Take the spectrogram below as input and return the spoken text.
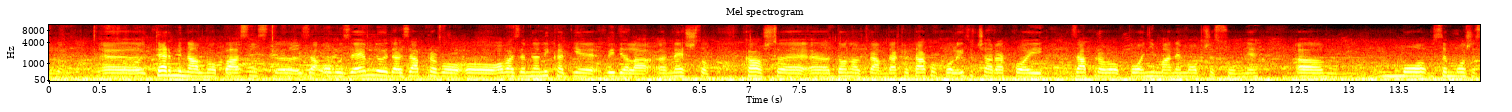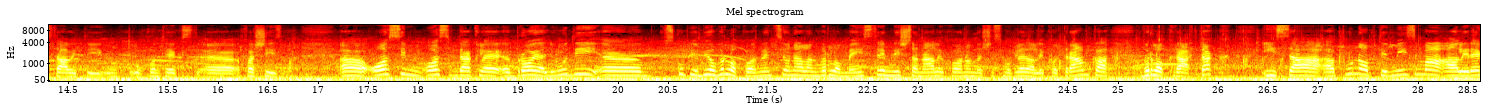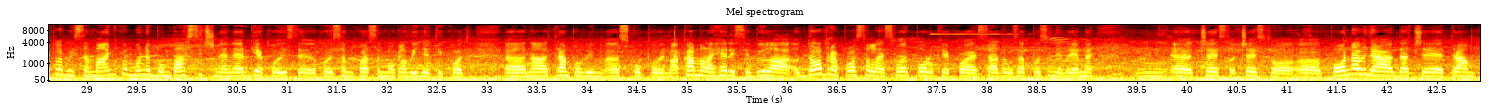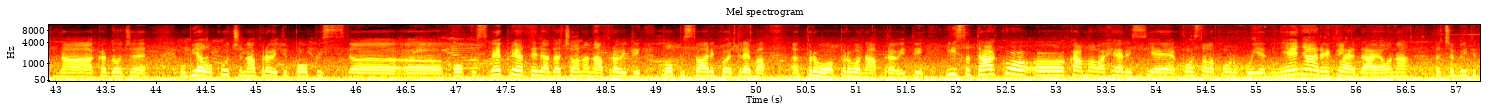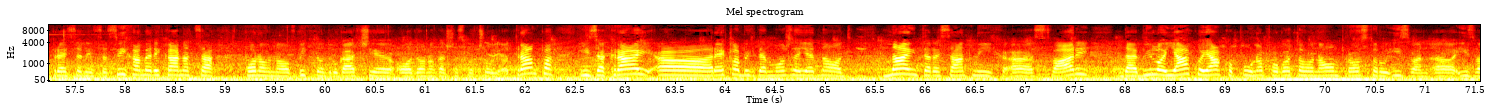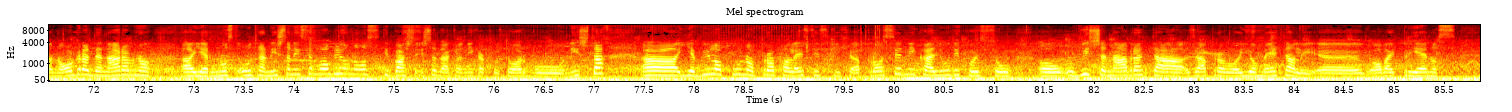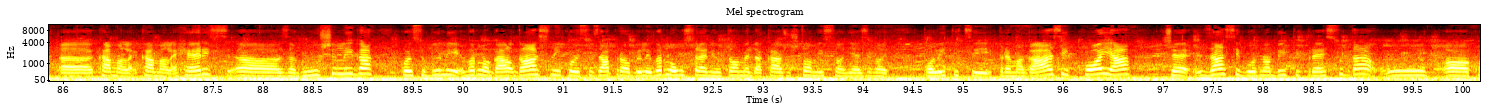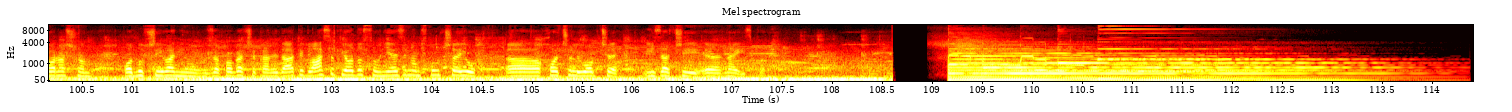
terminalnu opasnost e, za ovu zemlju i da je zapravo ova zemlja nikad nije vidjela e, nešto kao što je Donald Trump. Dakle, takvog političara koji zapravo po njima nema opće sumnje se može staviti u, kontekst fašizma. Osim, osim dakle, broja ljudi, skup je bio vrlo konvencionalan, vrlo mainstream, ništa nalik onome što smo gledali kod Trumpa, vrlo kratak i sa puno optimizma, ali rekla bih sa manjkom one bombastične energije koju, koju sam, koja sam mogla vidjeti kod, na Trumpovim skupovima. Kamala Harris je bila dobra, poslala je svoje poruke koje sada u posljednje vrijeme E, često, često e, ponavlja da će Trump na, kad dođe u Bijelu kuću napraviti popis, e, popis neprijatelja, da će ona napraviti popis stvari koje treba prvo, prvo napraviti. Isto tako Kamala Harris je poslala poruku ujedinjenja, rekla je da je ona da će biti predsjednica svih Amerikanaca, ponovno bitno drugačije od onoga što smo čuli od Trumpa. I za kraj rekla bih da je možda jedna od najinteresantnijih stvari da je bilo jako, jako puno, pogotovo na ovom prostoru izvan, izvan ograde, naravno, jer unutra ništa niste mogli unositi, baš ništa, dakle nikakvu torbu, ništa. Je bilo puno propalestinskih prosvjednika, ljudi koji su u više navrata zapravo i ometali e, ovaj prijenos E, Kamale, Kamale Harris, e, zaglušili ga, koji su bili vrlo glasni, koji su zapravo bili vrlo ustrajni u tome da kažu što misle o njezinoj politici prema Gazi, koja će zasigurno biti presuda u e, konačnom odlučivanju za koga će kandidati glasati, odnosno u njezinom slučaju hoće li uopće izaći na izbore.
